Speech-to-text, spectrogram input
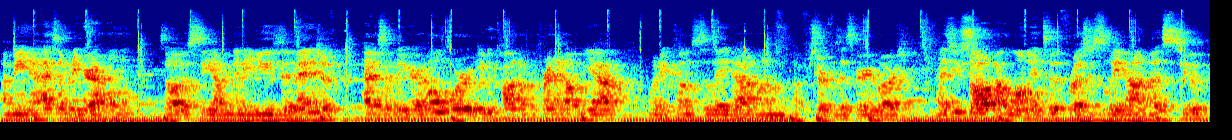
I mean, I had somebody here at home, so obviously I'm gonna use the advantage of having somebody here at home or even calling up a friend to help me out when it comes to lay down on a surface that's very large. As you saw how long it took for us just to lay down, us too,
